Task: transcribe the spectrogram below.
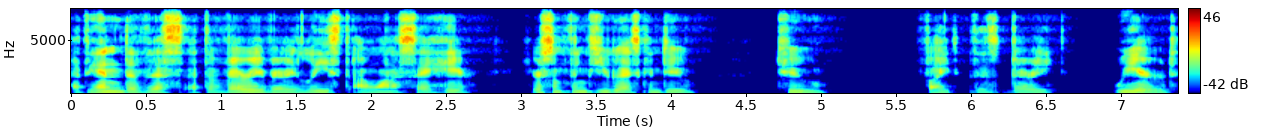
at the end of this, at the very, very least. I want to say here, here's some things you guys can do to fight this very weird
